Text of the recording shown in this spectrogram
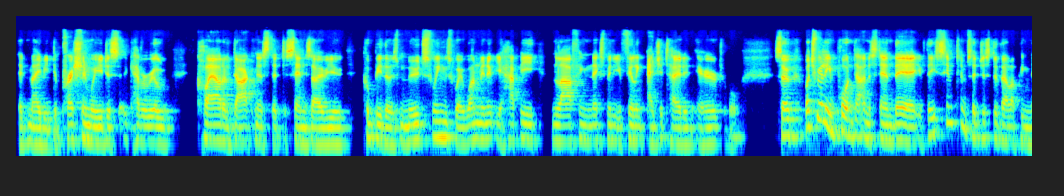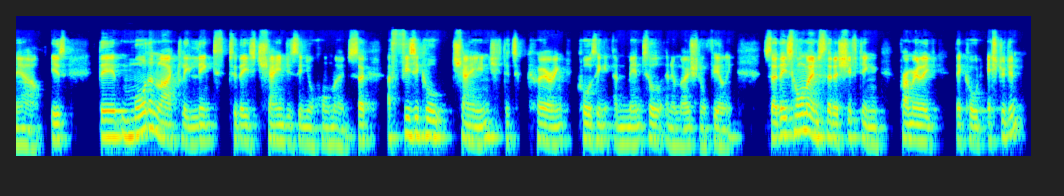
It may be depression, where you just have a real cloud of darkness that descends over you. Could be those mood swings where one minute you're happy and laughing, the next minute you're feeling agitated, irritable. So, what's really important to understand there, if these symptoms are just developing now, is they're more than likely linked to these changes in your hormones. So, a physical change that's occurring, causing a mental and emotional feeling. So, these hormones that are shifting primarily, they're called estrogen.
